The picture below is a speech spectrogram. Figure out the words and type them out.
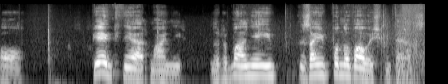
O, pięknie Armani. Normalnie im zaimponowałeś mi teraz.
